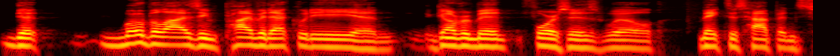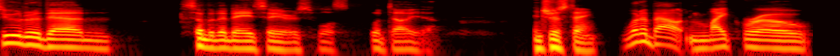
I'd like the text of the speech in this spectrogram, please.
the mobilizing private equity and government forces will make this happen sooner than some of the naysayers will will tell you. Interesting. What about micro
